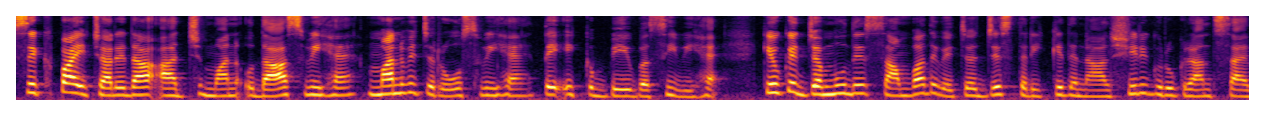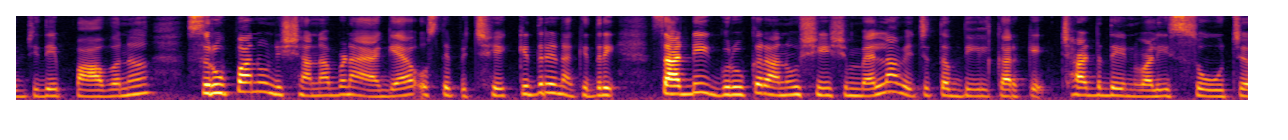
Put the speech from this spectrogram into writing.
ਸਿੱਖ ਭਾਈਚਾਰੇ ਦਾ ਅੱਜ ਮਨ ਉਦਾਸ ਵੀ ਹੈ, ਮਨ ਵਿੱਚ ਰੋਸ ਵੀ ਹੈ ਤੇ ਇੱਕ ਬੇਬਸੀ ਵੀ ਹੈ। ਕਿਉਂਕਿ ਜੰਮੂ ਦੇ ਸਾਂਬਾ ਦੇ ਵਿੱਚ ਜਿਸ ਤਰੀਕੇ ਦੇ ਨਾਲ ਸ੍ਰੀ ਗੁਰੂ ਗ੍ਰੰਥ ਸਾਹਿਬ ਜੀ ਦੇ ਪਾਵਨ ਸਰੂਪਾਂ ਨੂੰ ਨਿਸ਼ਾਨਾ ਬਣਾਇਆ ਗਿਆ, ਉਸ ਦੇ ਪਿੱਛੇ ਕਿਧਰੇ ਨਾ ਕਿਧਰੇ ਸਾਡੀ ਗੁਰੂ ਘਰਾਂ ਨੂੰ ਸ਼ੀਸ਼ ਮਹਿਲਾਂ ਵਿੱਚ ਤਬਦੀਲ ਕਰਕੇ ਛੱਡ ਦੇਣ ਵਾਲੀ ਸੋਚ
